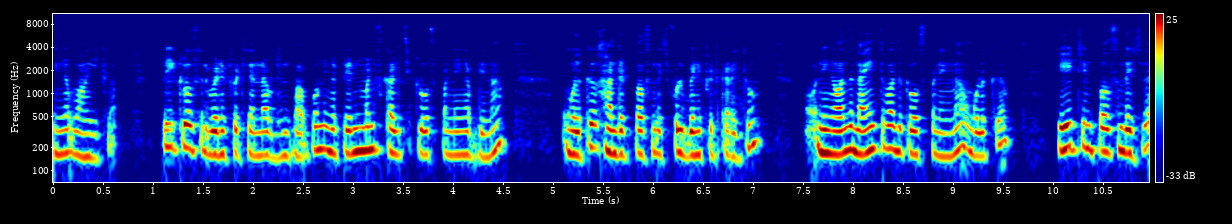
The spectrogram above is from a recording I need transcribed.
நீங்கள் வாங்கிக்கலாம். ப்ரீ க்ளோஸ்டு பெனிஃபிட்ஸ் என்ன அப்படின்னு பார்ப்போம். நீங்கள் டென் மந்த்ஸ் கழித்து க்ளோஸ் பண்ணிங்க அப்படின்னா உங்களுக்கு ஹண்ட்ரட் பர்சன்டேஜ் ஃபுல் பெனிஃபிட் கிடைக்கும். நீங்கள் வந்து நைன்த் மந்த் க்ளோஸ் பண்ணிங்கன்னா உங்களுக்கு எயிட்டீன் பர்சன்டேஜில்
